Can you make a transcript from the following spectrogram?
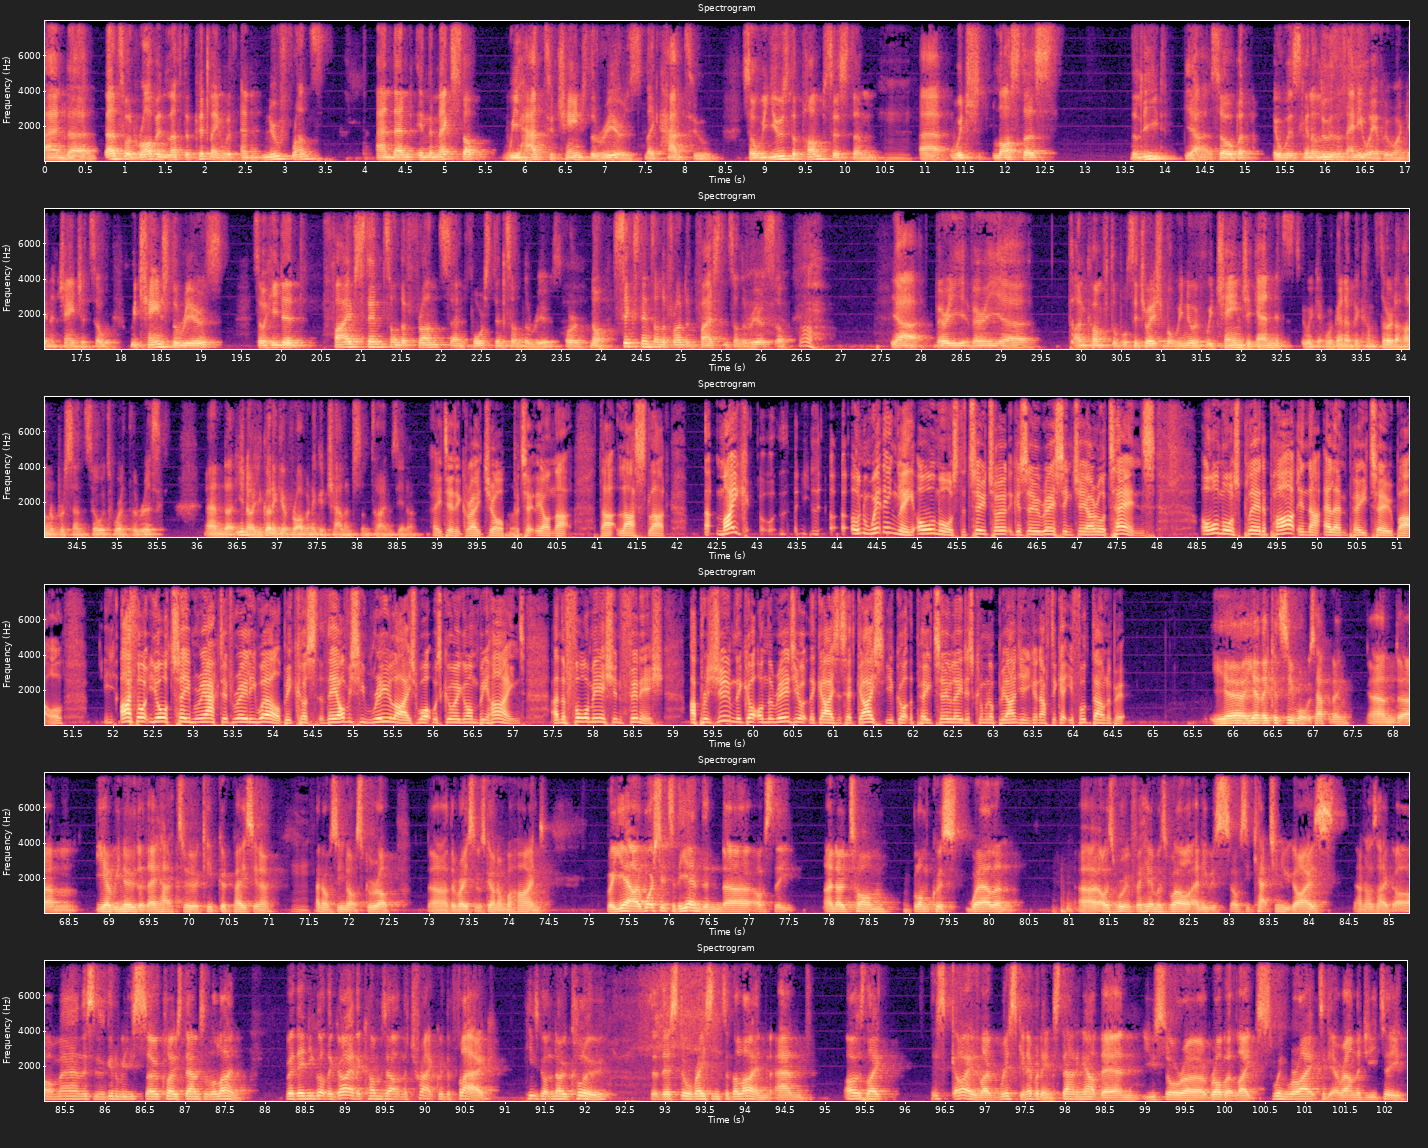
And uh, that's what Robin left the pit lane with and new fronts. And then in the next stop, we had to change the rears, like had to. So we used the pump system, mm-hmm. uh, which lost us the lead. Yeah. So, but it was going to lose us anyway if we weren't going to change it. So we changed the rears. So he did five stints on the fronts and four stints on the rears, or no, six stints on the front and five stints on the rears. So, oh. yeah, very, very uh, uncomfortable situation, but we knew if we change again, it's we're, we're going to become third 100%. So it's worth the risk. And uh, you know, you've got to give Robin a good challenge sometimes. You know, he did a great job, mm. particularly on that that last lap. Uh, Mike, unwittingly, almost the two Toyota Gazoo Racing GRO 10s almost played a part in that LMP2 battle. I thought your team reacted really well because they obviously realised what was going on behind, and the formation finish. I presume they got on the radio at the guys and said, "Guys, you've got the P2 leaders coming up behind you. You're going to have to get your foot down a bit." Yeah, yeah, they could see what was happening, and um, yeah, we knew that they had to keep good pace, you know, mm. and obviously not screw up uh, the race that was going on behind. But yeah, I watched it to the end, and uh, obviously I know Tom Blomqvist well, and uh, I was rooting for him as well, and he was obviously catching you guys. And I was like, oh man, this is going to be so close down to the line. But then you got the guy that comes out on the track with the flag. He's got no clue that they're still racing to the line. And I was like, this guy is like risking everything, standing out there. And you saw uh, Robert like swing right to get around the GT.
